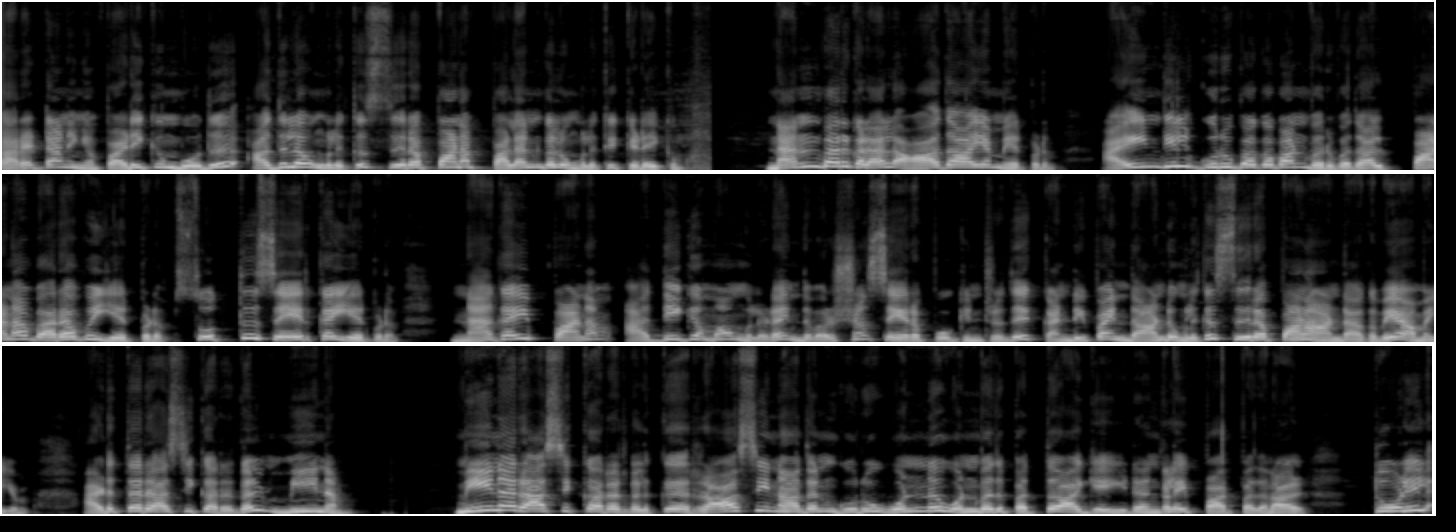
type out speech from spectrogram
கரெக்டாக நீங்கள் படிக்கும்போது அதில் உங்களுக்கு சிறப்பான பலன்கள் உங்களுக்கு கிடைக்கும். நண்பர்களால் ஆதாயம் ஏற்படும். ஐந்தில் குரு பகவான் வருவதால் பண வரவு ஏற்படும். சொத்து சேர்க்கை ஏற்படும். நகை பணம் அதிகமாக உங்களோட இந்த வருஷம் சேரப்போகின்றது. கண்டிப்பாக இந்த ஆண்டு உங்களுக்கு சிறப்பான ஆண்டாகவே அமையும். அடுத்த ராசிக்காரர்கள் மீனம். மீன ராசிக்காரர்களுக்கு ராசிநாதன் குரு ஒன்று ஒன்பது பத்து ஆகிய இடங்களை பார்ப்பதனால் தொழில்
